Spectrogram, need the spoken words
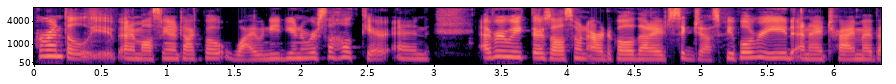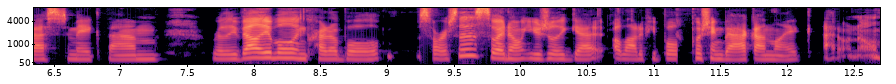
parental leave and I'm also going to talk about why we need universal health care. And every week there's also an article that I suggest people read and I try my best to make them really valuable, incredible sources. So I don't usually get a lot of people pushing back on like, I don't know,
